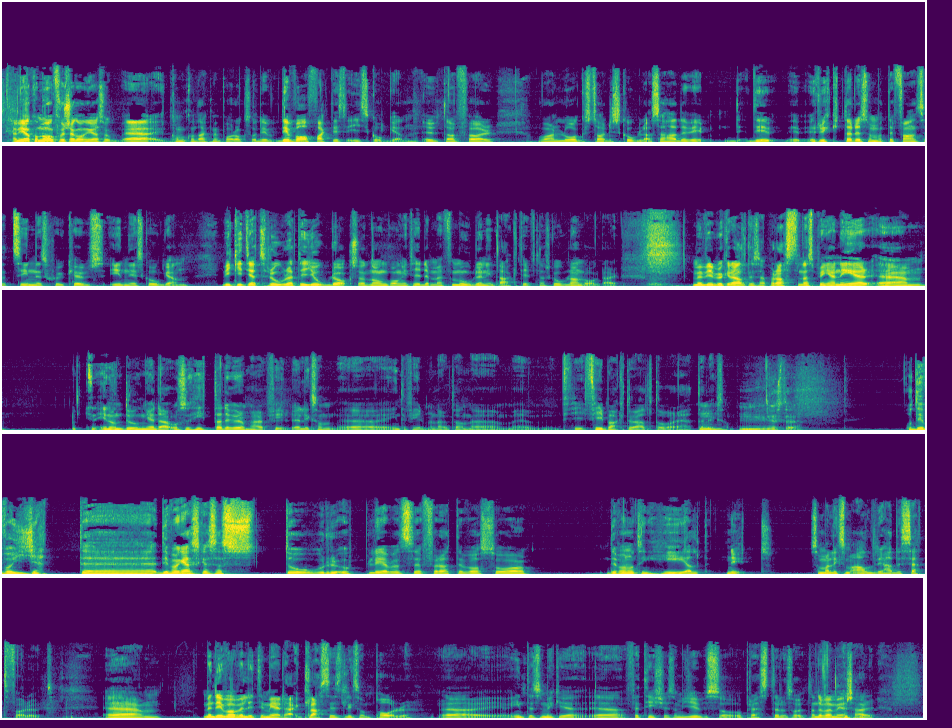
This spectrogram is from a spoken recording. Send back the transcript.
Jag kommer ihåg första gången jag såg, eh, kom i kontakt med porr också. Det, det var faktiskt i skogen. Utanför vår lågstadieskola så hade vi... Det, det ryktades om att det fanns ett sinnessjukhus inne i skogen. Vilket jag tror att det gjorde också någon gång i tiden, men förmodligen inte aktivt när skolan låg där. Men vi brukade alltid så här, på rasterna springa ner ehm, i, i någon dunge där och så hittade vi de här, fil, eh, liksom, eh, inte filmerna utan eh, Fi- FIB Aktuellt och vad det hette. Mm. Liksom. Mm, just det. Och det var jätte... Det var en ganska så stor upplevelse för att det var så... Det var någonting helt nytt. Som man liksom aldrig hade sett förut. Ehm, men det var väl lite mer det här, klassiskt liksom porr. Eh, inte så mycket uh, fetischer som ljus och, och präster och så, utan det var mer så här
